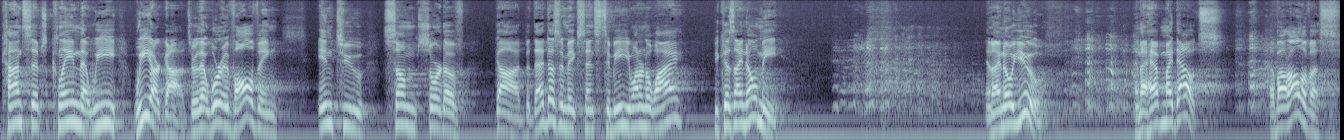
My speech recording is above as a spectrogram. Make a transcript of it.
concepts claim that we, we are gods or that we're evolving into some sort of God, but that doesn't make sense to me. You want to know why? Because I know me. And I know you. And I have my doubts about all of us.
